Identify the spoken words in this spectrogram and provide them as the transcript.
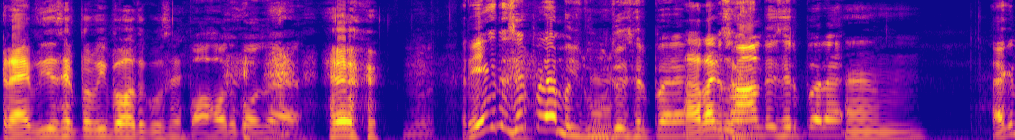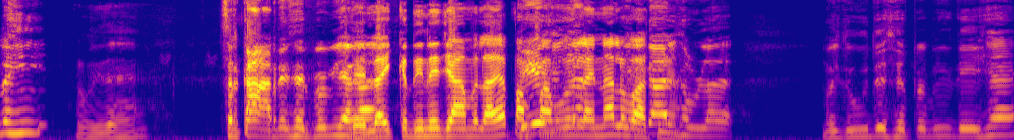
ਡਰਾਈਵਰੀ ਦੇ ਸਿਰ ਪਰ ਵੀ ਬਹੁਤ ਕੁਝ ਹੈ। ਬਹੁਤ ਕੁਝ ਹੈ। ਰੇਕ ਦੇ ਸਿਰ ਪਰ ਹੈ ਮਜ਼ਦੂਰ ਦੇ ਸਿਰ ਪਰ ਹੈ। ਕਿਸਾਨ ਦੇ ਸਿਰ ਪਰ ਹੈ। ਹੈ। ਕਿ ਨਹੀਂ? ਉਹੀ ਤਾਂ ਹੈ। ਸਰਕਾਰ ਦੇ ਸਿਰ ਪਰ ਵੀ ਹੈਗਾ। ਲੈ ਇੱਕ ਦਿਨੇ ਜਾਮ ਲਾਇਆ ਪੰਪਾਂ ਦੀ ਲਾਈਨਾਂ ਲਵਾਤੀਆਂ। ਮਜ਼ਦੂਰ ਦੇ ਸਿਰ ਪਰ ਵੀ ਦੇਸ਼ ਹੈ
